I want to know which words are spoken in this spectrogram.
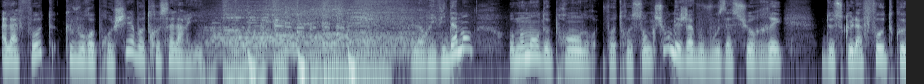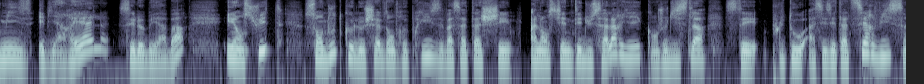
à la faute que vous reprochez à votre salarié. Alors évidemment, au moment de prendre votre sanction, déjà vous vous assurerez de ce que la faute commise est bien réelle, c'est le BABA, et ensuite, sans doute que le chef d'entreprise va s'attacher à l'ancienneté du salarié. Quand je dis cela, c'est plutôt à ses états de service.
